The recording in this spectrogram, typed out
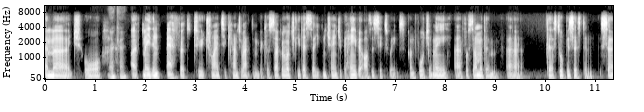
emerge or okay. I've made an effort to try to counteract them because psychologically they say you can change your behavior after six weeks. Unfortunately, uh, for some of them, uh, they're still persistent. So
